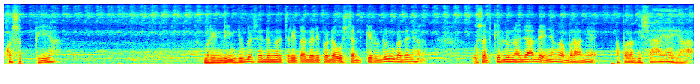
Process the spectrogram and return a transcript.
Kok sepi ya? Merinding juga saya dengar cerita daripada Ustadz Kirdun katanya Ustadz Kirdun aja adeknya nggak berani. Apalagi saya ya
